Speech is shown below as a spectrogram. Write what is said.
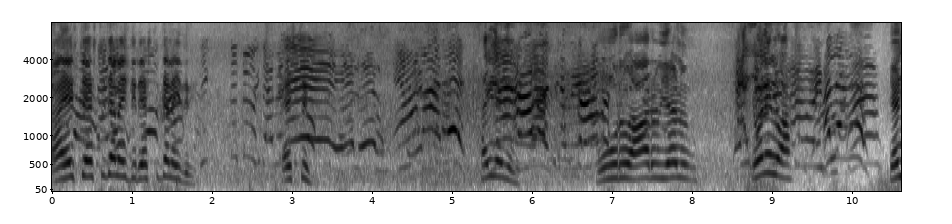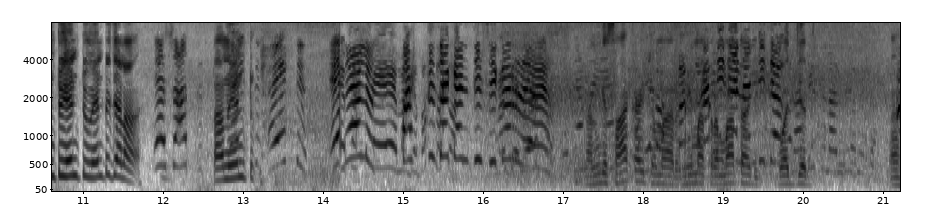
ಹಾಂ ಎಷ್ಟು ಎಷ್ಟು ಜನ ಇದ್ದೀರಿ? ಎಷ್ಟು ಜನ ಇದ್ದೀರಿ? ಎಷ್ಟು? ಇದೆ. ಮೂರು ಆರು ಏಳು. ಇವನಿಲ್ವಾ? ಎಂಟು ಎಂಟು ಎಂಟು ಜನ. ನಾನು ಎಂಟು. ನನಗೆ ಸಾಕಾಯ್ತು ಮಾರು ನಿಮ್ಮ ಹತ್ರ ಮಾತಾಡಿ ವಜ್ಜದ್ದು. ಹಾಂ.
